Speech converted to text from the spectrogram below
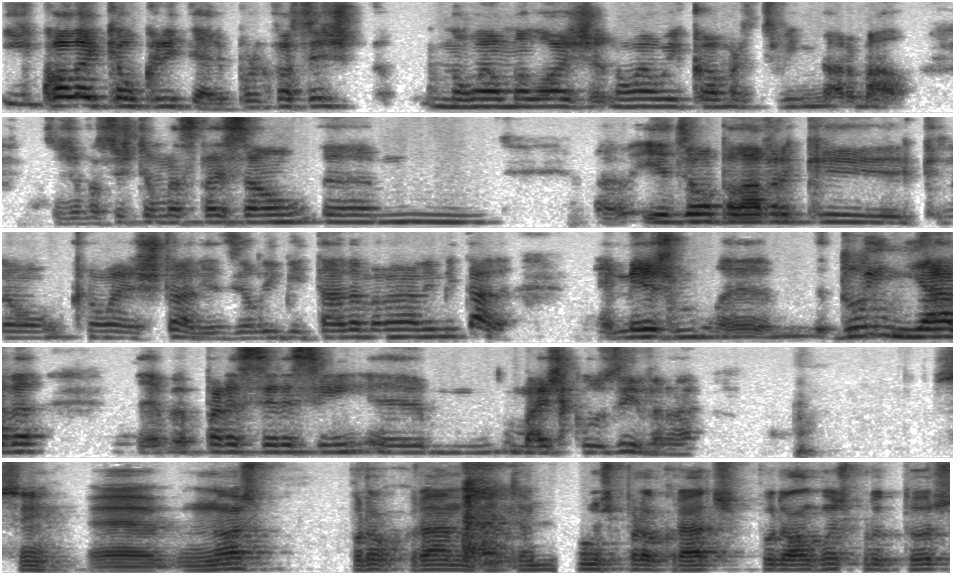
e qual é que é o critério? Porque vocês não é uma loja, não é um e-commerce de vinho normal. Ou seja, vocês têm uma seleção. Um, uh, ia dizer uma palavra que, que, não, que não é ajustada, ia dizer limitada, mas não é limitada. É mesmo uh, delineada uh, para ser assim uh, mais exclusiva, não é? Sim, nós procuramos e também fomos procurados por alguns produtores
